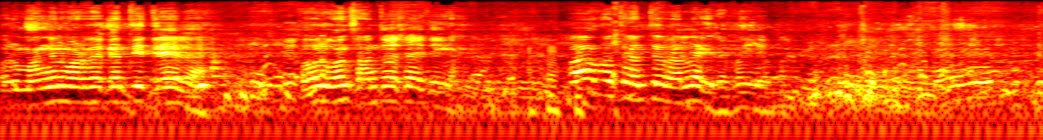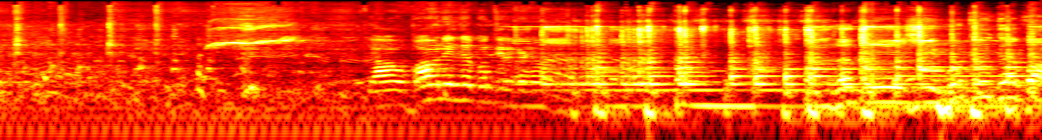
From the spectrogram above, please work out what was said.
ಅವ್ರು ಮಂಗನ ಮಾಡ್ಬೇಕಂತಿದ್ರೆ ಇಲ್ಲ. ಅವ್ರಿಗೊಂದು ಸಂತೋಷ ಆಯ್ತು ಈಗ. ಬಾ ಅಂತವ್ರು ಅಲ್ಲ ಇರ ಬಯ್ಯಪ್ಪ ಯಾವ ಭಾವನೆಯಿಂದ ಕುಂತಿರ್ಕೊಂಡು ಪರದೇಶಿ ಹುಡುಗ ಬಾ,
